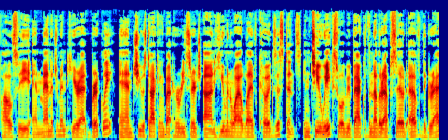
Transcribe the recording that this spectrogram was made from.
Policy, and Management here at Berkeley, and she was talking about her research on human wildlife coexistence. In two weeks, we'll be back with another episode of The Graduates.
